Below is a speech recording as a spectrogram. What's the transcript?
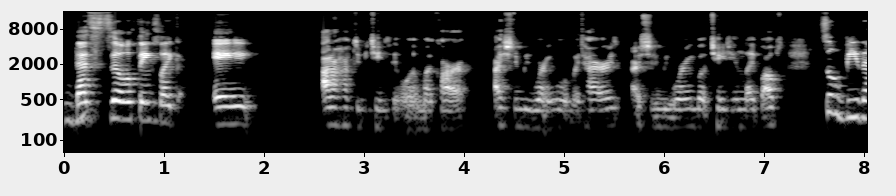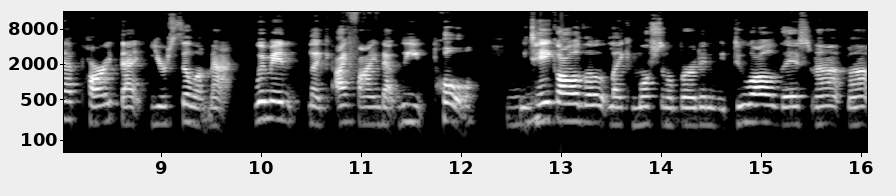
mm-hmm. that still thinks like, A, I don't have to be changing oil in my car. I shouldn't be worrying about my tires. I shouldn't be worrying about changing light bulbs. Still be that part that you're still a man. Women, like I find that we pull. Mm-hmm. We take all the like emotional burden. We do all this, ma, ma,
